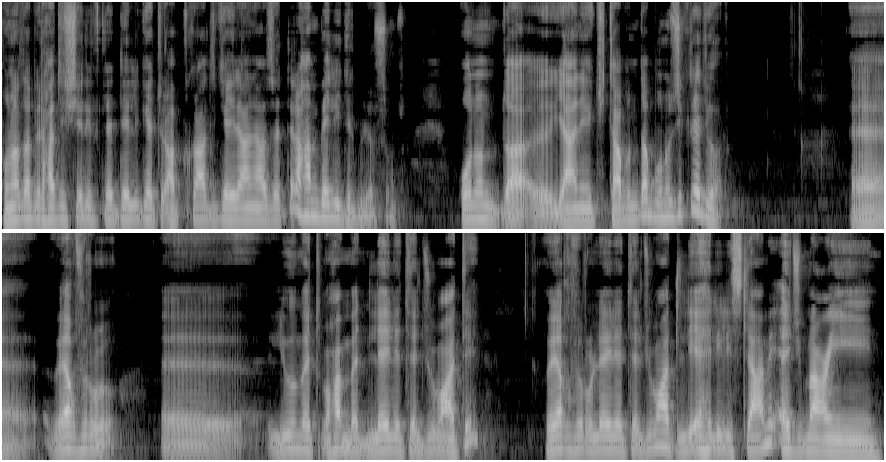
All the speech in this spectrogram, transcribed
Buna da bir hadis-i şerifle delil getiriyor. Abdülkadir Geylani Hazretleri Hanbelidir biliyorsunuz. Onun da e, yani kitabında bunu zikrediyor. E, Ve yagfiru li ümmet Muhammed leyletel cumati ve yagfiru leyletel cumati li ehlil İslami ecma'in.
